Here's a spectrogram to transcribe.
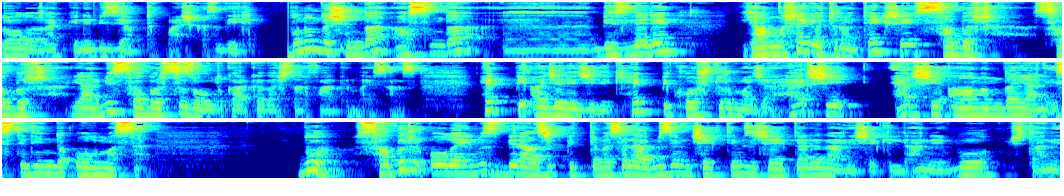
doğal olarak yine biz yaptık başkası değil. Bunun dışında aslında e, bizleri yanlışa götüren tek şey sabır. Sabır. Yani biz sabırsız olduk arkadaşlar farkındaysanız. Hep bir acelecilik, hep bir koşturmaca, her şey her şey anında yani istediğinde olması. Bu sabır olayımız birazcık bitti. Mesela bizim çektiğimiz içeriklerde de aynı şekilde. Hani bu işte hani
